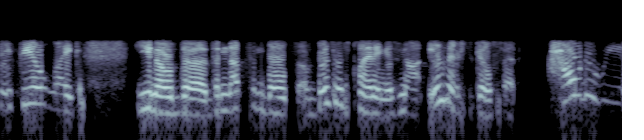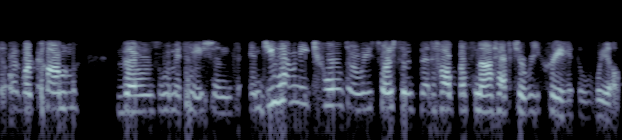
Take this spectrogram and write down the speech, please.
they feel like you know the the nuts and bolts of business planning is not in their skill set how do we overcome those limitations? And do you have any tools or resources that help us not have to recreate the wheel?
